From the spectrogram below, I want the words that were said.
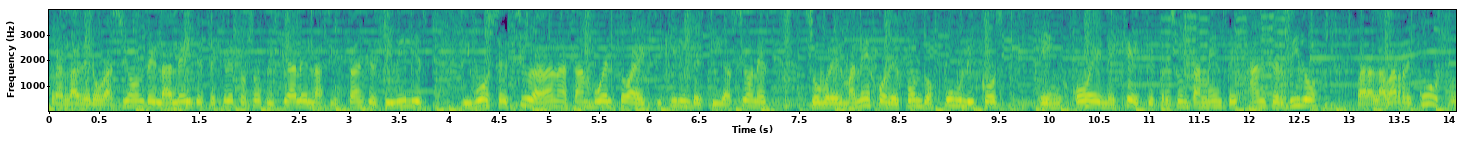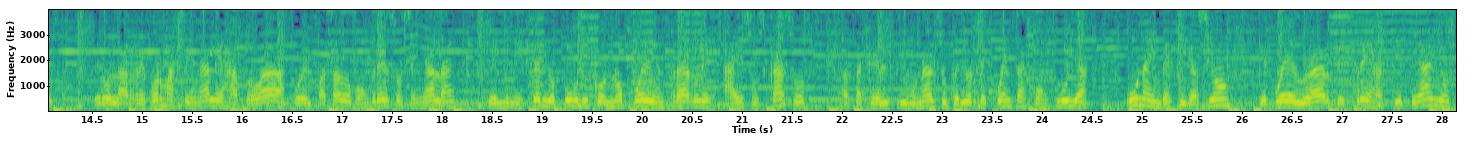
Tras la derogación de la ley de secretos oficiales, las instancias civiles y voces ciudadanas han vuelto a exigir investigaciones sobre el manejo de fondos públicos en ONG que presuntamente han servido para lavar recursos, pero las reformas penales aprobadas por el pasado Congreso señalan que el Ministerio Público no puede entrarle a esos casos hasta que el Tribunal Superior de Cuentas concluya una investigación que puede durar de 3 a 7 años,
